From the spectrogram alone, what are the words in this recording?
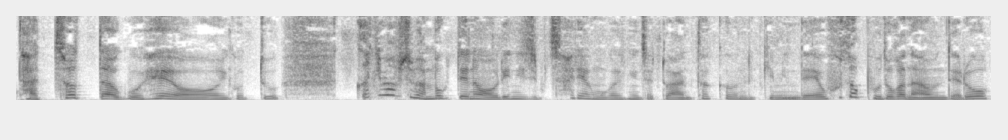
다쳤다고 해요. 이것도 끊임없이 반복되는 어린이집 차량 뭔가 굉장히 또 안타까운 느낌인데요. 후속 보도가 나온 대로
